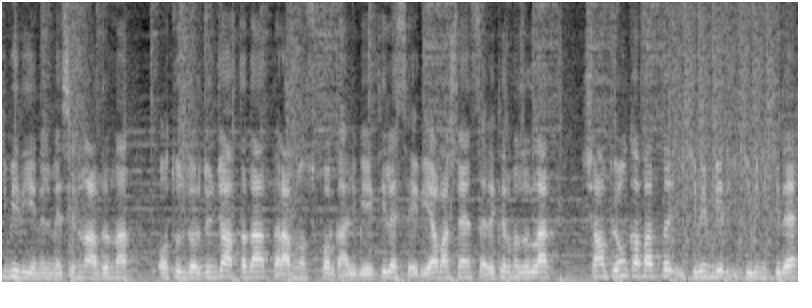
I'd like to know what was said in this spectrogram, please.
2-1 yenilmesinin ardından 34. haftada Trabzonspor galibiyetiyle seriye başlayan Sarı Kırmızılar şampiyon kapattı 2001-2002'de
